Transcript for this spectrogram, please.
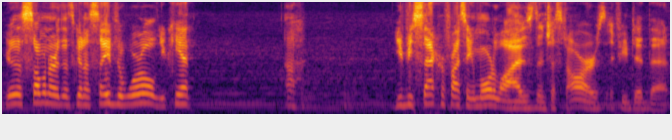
You're the summoner that's gonna save the world. You can't... Uh, you'd be sacrificing more lives than just ours if you did that.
